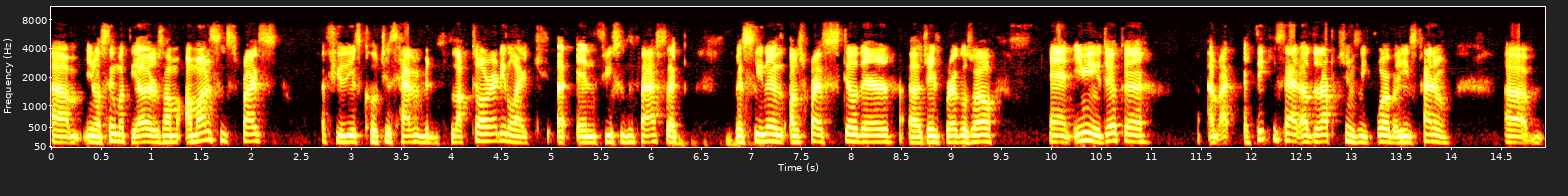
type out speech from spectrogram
Um, you know, same with the others. I'm I'm honestly surprised a few of these coaches haven't been plucked already, like uh, in a few seasons past. Like Messina, I'm surprised he's still there. Uh, James Borrego as well, and Ime Udoka. I, I think he's had other opportunities before, but he's kind of um,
